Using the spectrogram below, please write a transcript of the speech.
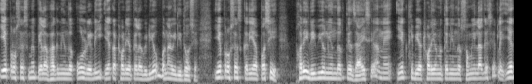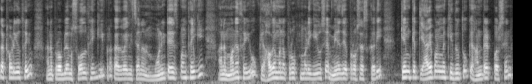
એ પ્રોસેસ મેં પહેલા ભાગની અંદર ઓલરેડી એક અઠવાડિયા પહેલાં વીડિયો બનાવી દીધો છે. એ પ્રોસેસ કર્યા પછી ફરી રિવ્યૂની અંદર તે જાય છે અને એકથી બે અઠવાડિયાનો તેની અંદર સમય લાગે છે એટલે એક અઠવાડિયું થયું અને પ્રોબ્લેમ સોલ્વ થઈ ગઈ. પ્રકાશભાઈની ચેનલ મોનિટાઈઝ પણ થઈ ગઈ અને મને થયું કે હવે મને પ્રૂફ મળી ગયું છે. મેં જે પ્રોસેસ કરી, કેમ કે ત્યારે પણ મેં કીધું હતું કે હંડ્રેડ પર્સન્ટ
